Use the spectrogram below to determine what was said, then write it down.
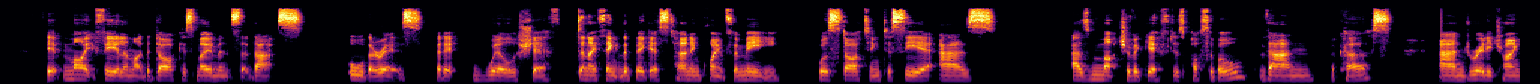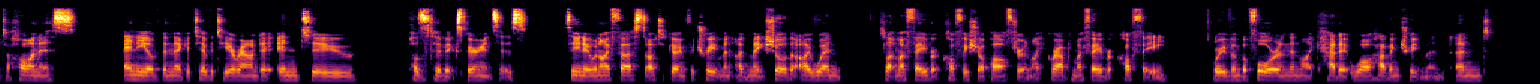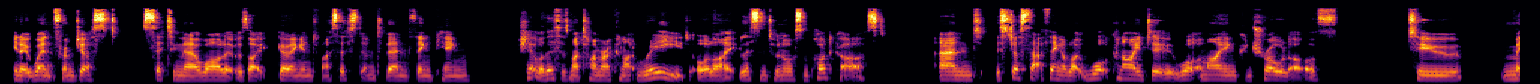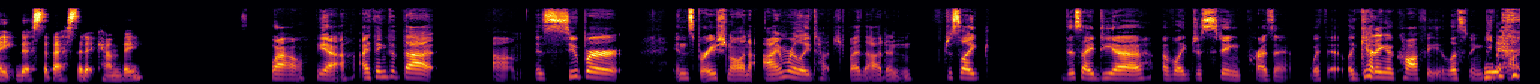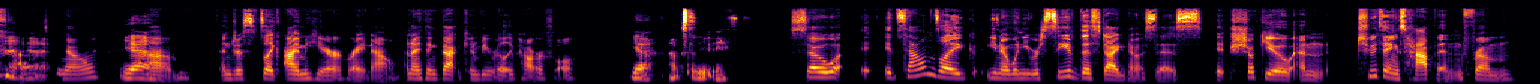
it might feel in like the darkest moments that that's all there is, but it will shift. And I think the biggest turning point for me was starting to see it as as much of a gift as possible than a curse and really trying to harness any of the negativity around it into positive experiences. So, you know, when I first started going for treatment, I'd make sure that I went to like my favorite coffee shop after and like grabbed my favorite coffee or even before and then like had it while having treatment. And you know, went from just sitting there while it was like going into my system to then thinking, shit, well, this is my time where I can like read or like listen to an awesome podcast. And it's just that thing of like, what can I do? What am I in control of to make this the best that it can be? Wow. Yeah. I think that that um, is super inspirational. And I'm really touched by that. And just like this idea of like just staying present with it, like getting a coffee, listening to yeah. the podcast, you know? Yeah. Um, and just like, I'm here right now. And I think that can be really powerful. Yeah, absolutely. So it sounds like, you know, when you received this diagnosis, it shook you and two things happened from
